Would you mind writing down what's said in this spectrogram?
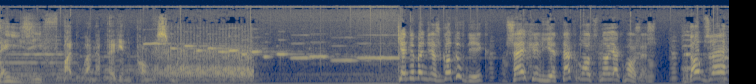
Daisy wpadła na pewien pomysł. Kiedy będziesz gotów, Dick, przechyl je tak mocno, jak możesz. Dobrze.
